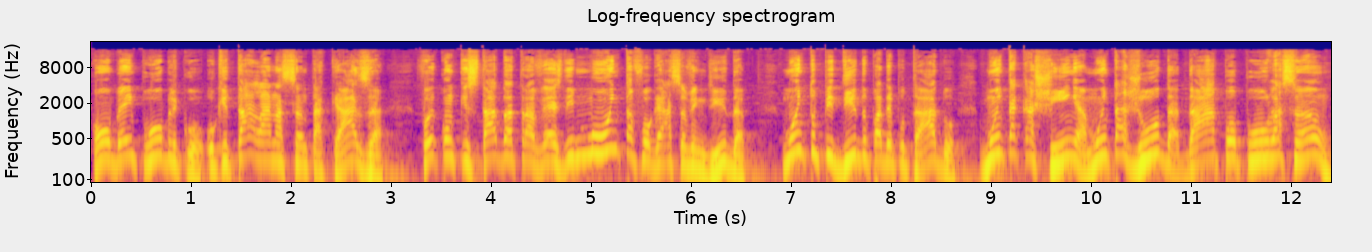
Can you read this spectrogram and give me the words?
com o bem público. O que tá lá na Santa Casa foi conquistado através de muita fogaça vendida, muito pedido para deputado, muita caixinha, muita ajuda da população.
